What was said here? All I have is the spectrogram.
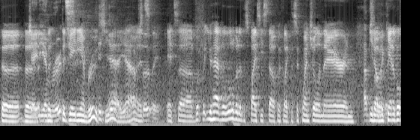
the the JDM the, roots? the JDM roots. Yeah, yeah, yeah, know, and it's- absolutely. It's, uh, but but you have a little bit of the spicy stuff with like the sequential in there, and you know mechanical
